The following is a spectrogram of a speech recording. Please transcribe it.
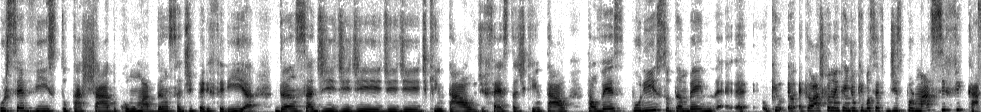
por ser visto, taxado como uma dança de periferia, dança de, de, de, de, de, de quintal, de festa de quintal, talvez por isso também é, é o que, é que eu acho que eu não entendi o que você diz por massificar.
